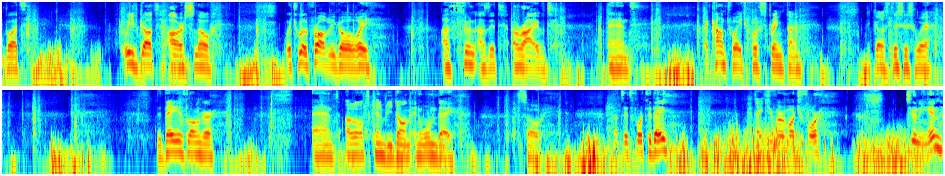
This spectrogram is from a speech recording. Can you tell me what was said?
but we've got our snow, which will probably go away as soon as it arrived. And I can't wait for springtime because this is where the day is longer and a lot can be done in one day. So that's it for today. Thank you very much for tuning in.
